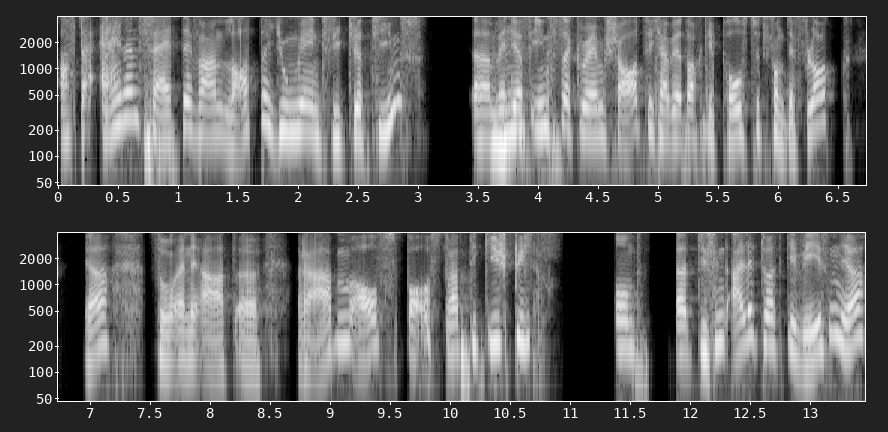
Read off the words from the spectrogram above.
auf der einen Seite waren lauter junge Entwicklerteams, äh, mhm. Wenn ihr auf Instagram schaut, ich habe ja doch gepostet von The Vlog, ja, so eine Art äh, Rabenaufbaustrategiespiel. Und äh, die sind alle dort gewesen, ja,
